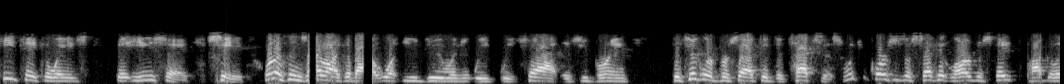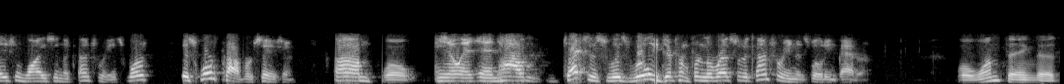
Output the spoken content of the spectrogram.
key takeaways that you say. See, one of the things I like about what you do when we, we chat is you bring particular perspective to Texas, which of course is the second largest state population wise in the country. It's worth it's worth conversation. Um, well, you know, and, and how Texas was really different from the rest of the country in its voting pattern. Well, one thing that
